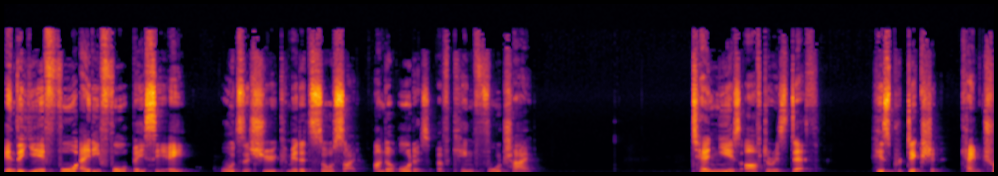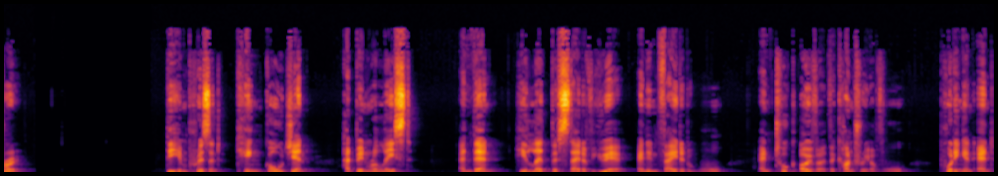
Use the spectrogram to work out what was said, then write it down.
in the year 484 BCE, Wu Zixu committed suicide under orders of King Fu Chai. Ten years after his death, his prediction came true. The imprisoned King Goujian had been released, and then he led the state of Yue and invaded Wu and took over the country of Wu, putting an end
